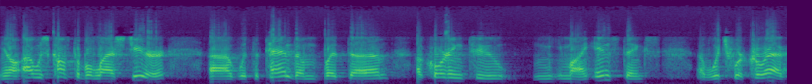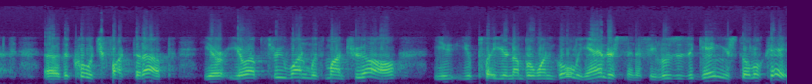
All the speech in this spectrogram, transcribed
You know, I was comfortable last year uh, with the tandem, but um, according to my instincts, uh, which were correct, uh, the coach fucked it up. You're you're up three one with Montreal. You you play your number one goalie Anderson. If he loses a game, you're still okay.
